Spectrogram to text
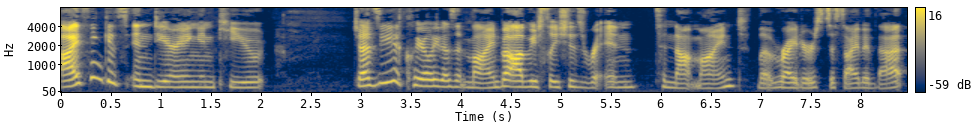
I think it's endearing and cute. Jadzia clearly doesn't mind, but obviously she's written to not mind. The writers decided that.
